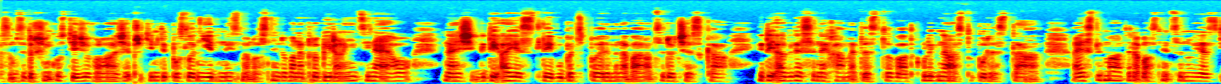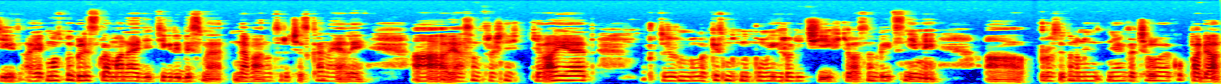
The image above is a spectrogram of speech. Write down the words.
jsem si trošku stěžovala, že předtím ty poslední dny jsme vlastně doma neprobírali nic jiného, než kdy a jestli vůbec pojedeme na Vánoce do Česka, kdy a kde se necháme testovat, kolik nás to bude stát a jestli má teda vlastně cenu jezdit a jak moc by byli zklamané děti, kdyby jsme na Vánoce do Česka nejeli. A já jsem strašně chtěla jet, protože mi bylo taky smutno po mých rodičích, chtěla jsem být s nimi a prostě to na mě nějak začalo jako padat.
